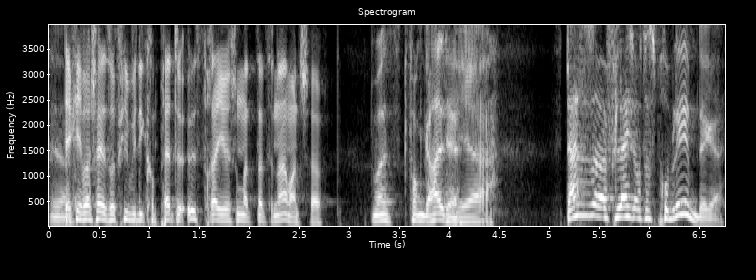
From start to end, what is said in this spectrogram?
Ja. der kriegt wahrscheinlich so viel wie die komplette österreichische Nationalmannschaft. Du meinst vom Gehalt her. Ja. Das ist aber vielleicht auch das Problem, Digga.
